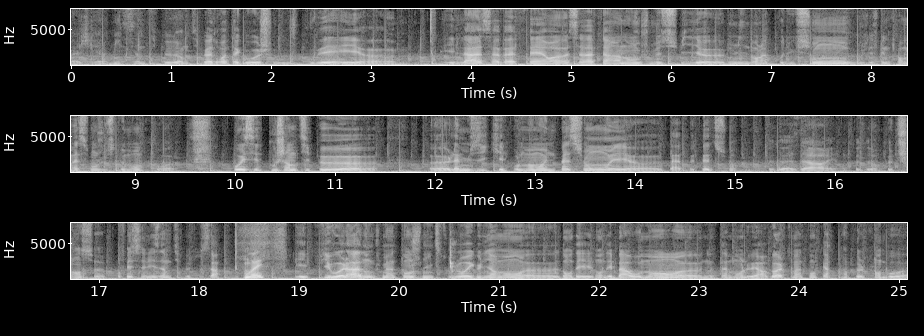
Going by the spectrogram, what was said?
ben, j'ai mixé un petit, peu, un petit peu à droite à gauche où je pouvais. Et, euh, et là, ça va, faire, euh, ça va faire un an que je me suis euh, mis dans la production, où j'ai fait une formation justement pour, euh, pour essayer de pousser un petit peu euh, la musique, qui est pour le moment une passion. Et euh, bah, peut-être sur un peu de hasard et un peu de, un peu de chance, euh, professionnaliser un petit peu tout ça. Ouais. Et puis voilà, donc maintenant je mixe toujours régulièrement dans, des, dans des bars romans, euh, notamment le Airvolt maintenant qui a repris un peu le flambeau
